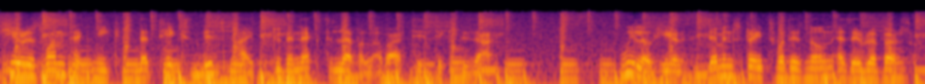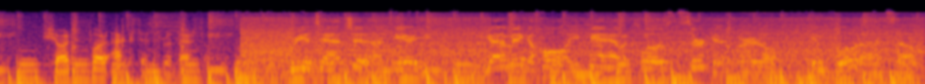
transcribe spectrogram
Here is one technique that takes this pipe to the next level of artistic design. Willow here demonstrates what is known as a reversal, short for axis, reversal. Reattach it on here. You, you gotta make a hole. You can't have a closed circuit or it'll implode on itself.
